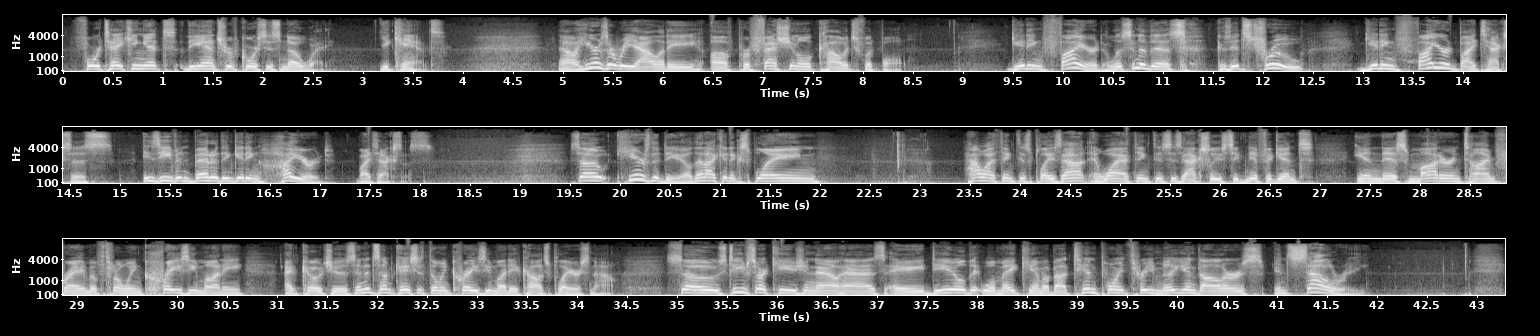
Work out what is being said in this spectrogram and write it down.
for taking it? The answer, of course, is no way. You can't. Now, here's a reality of professional college football. Getting fired, listen to this because it's true, getting fired by Texas is even better than getting hired by Texas. So here's the deal. Then I can explain how I think this plays out and why I think this is actually significant in this modern time frame of throwing crazy money at coaches and in some cases throwing crazy money at college players now. So Steve Sarkisian now has a deal that will make him about $10.3 million in salary.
